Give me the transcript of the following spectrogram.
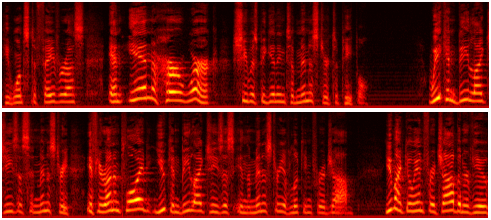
He wants to favor us. And in her work, she was beginning to minister to people. We can be like Jesus in ministry. If you're unemployed, you can be like Jesus in the ministry of looking for a job. You might go in for a job interview,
